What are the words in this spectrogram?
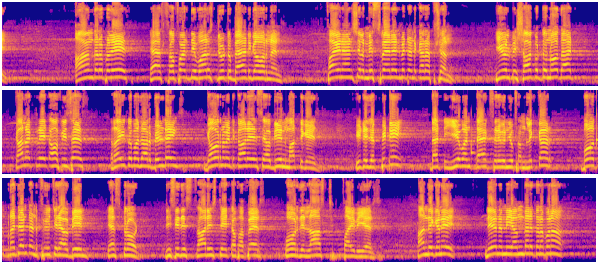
Andhra Pradesh has suffered the verse due to bad governance financial mismanagement and corruption you will be shock to know that collectorate offices Rythu Bazar buildings government colleges mortgage it is a PT that even tax revenue from liquor both present and future have been ఎస్క్రోడ్ this is the sorry state of affairs over the last five years అందుకని నేను మీ అందరి తరఫున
